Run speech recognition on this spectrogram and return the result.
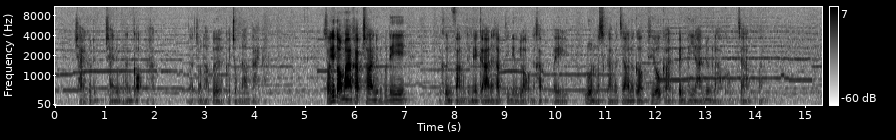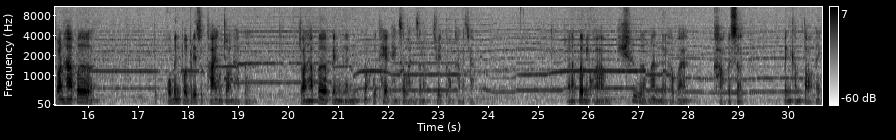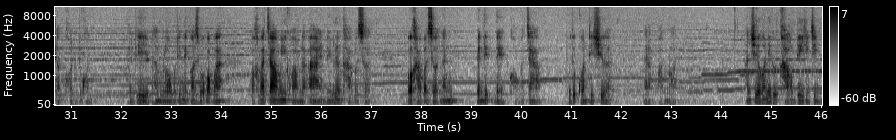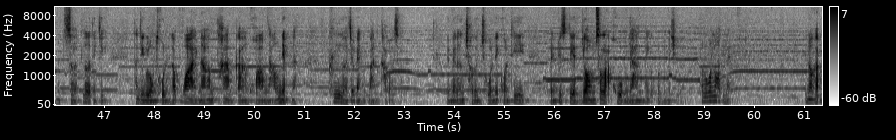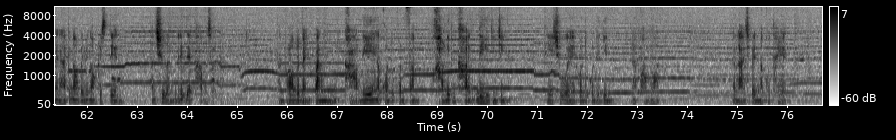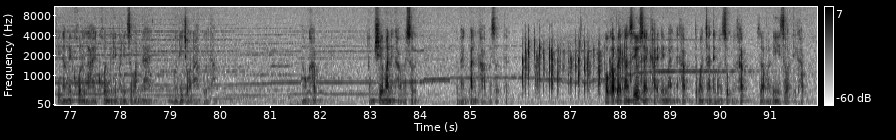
ชายคนชายหนุ่มคนนั้นเกาะนะครับแล้วจอห์นฮาร์เปอร์ก็จมน้ำตายไปสองที่ต่อมาครับชายหนุ่มคนนี้ขึ้นฝั่งอเมริกานะครับที่นิวยอร์กนะครับไปร่วมมัสการพระเจ้า แล้วก็ถือโอกาสเป็นพยานเรื่องราวของพระเจ้าบอกว่าจอห์นฮาร์เปอร์ ผมเป็นผลผลิตสุดท้ายของจอห์นฮาร์เปอร์ จอห์นฮาร์เปอร์เป็นเหมือนมักคุเทศแห่งสวรรค์สำหรับชีวิตของข้าพเจ้า จอห์นฮัปเปอร์มีความเชื่อมั่นเลยครับว่าข่าวประเสริฐเป็นคำตอบให้กับคนทุกคนบนที่พระธรรมโลบทที่หนึ่งข้อสิบบอกว่าเพราะข้าพเจ้าไม่มีความละอายในเรื่องข่าวประเสริฐเพราะว่าข่าวประเสริฐนั้นเป็นฤทธิเดชของพระเจ้า ผู้ทุกคนที่เชื่อได้รับความรอดท่านเชื่อว่านี่คือข่าวดีจริง ๆ มันเสริฐเลิศจริง ๆ ท่านจึงลงทุนครับว่ายน้ำท่ามกลางความหนาวเหน็บนะเพื่อจะแบ่งปันข่าวสริฐหรือแม้กระทั่งเชิญชวนให้คนที่เป็นคริสเตียนยอมสละห่วงยางให้กับคนที่ไม่เชื่อเพราะรู้ว่ารอดอยู่แล้วพี่น้องครับนะครับพี่น้องเป็นพี่น้องคริสเตียน ท่านเชื่อในฤทธิ์เดชข่าวประเสริฐท่านพร้อมจะแบ่งปันข่าวนี้ให้กับคนทุกคนฟังข่าวนี้เป็นข่าวดีจริง ๆ ที่ช่วยให้คนทุกคนได้ยินได้รับความรอดและหลายจะเป็นมัคคุเทศ ที่ทำให้คนหลายคนไปถึงแผ่นดินสวรรค์ได้ เหมือนที่จอห์นฮาร์เปอร์ทำน้องครับจงเชื่อมั่นในข่าวประเสริฐและแบ่งปันข่าวประเสริฐเถิดพบกับรายการซีรีส์แสกไข่ได้ใหม่นะครับ ทุกวันจันทร์ถึงวันศุกร์นะครับสำหรับวันนี้สวัสดีครับ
